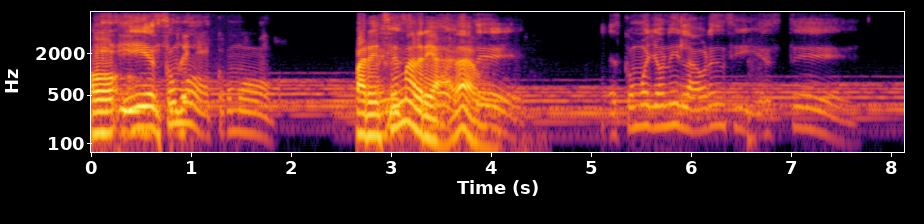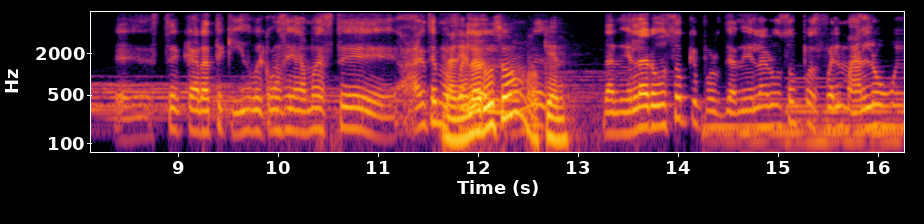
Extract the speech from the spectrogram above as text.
O, y, es como como parece madreada este, es como Johnny Lawrence y este este Karate Kid, güey, ¿cómo se llama este? ¿Daniel Aruso o quién? Daniel Aruso, que por Daniel Aruso, pues fue el malo, güey.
